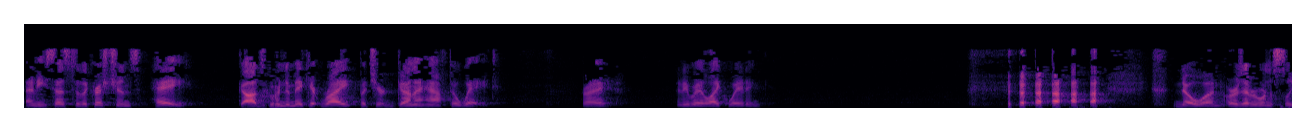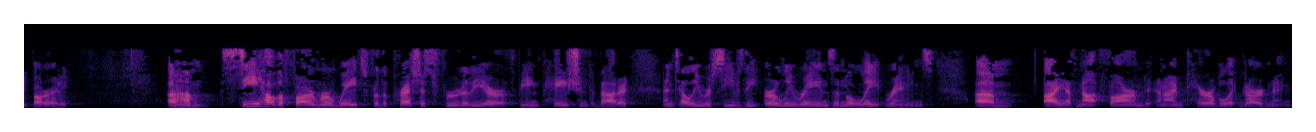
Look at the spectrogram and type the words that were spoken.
And he says to the Christians, hey, God's going to make it right, but you're going to have to wait. Right? Anybody like waiting? no one? Or is everyone asleep already? Um, see how the farmer waits for the precious fruit of the earth, being patient about it until he receives the early rains and the late rains. Um, I have not farmed, and I'm terrible at gardening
